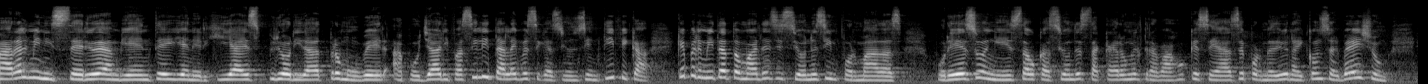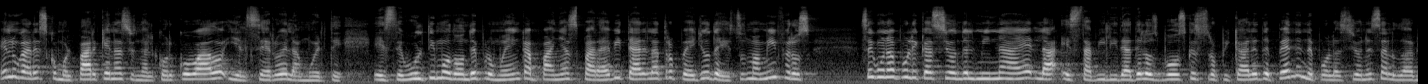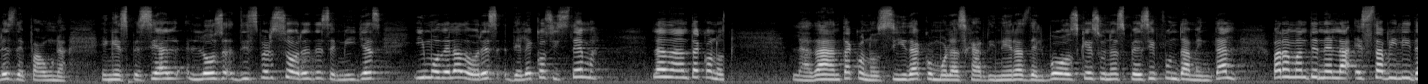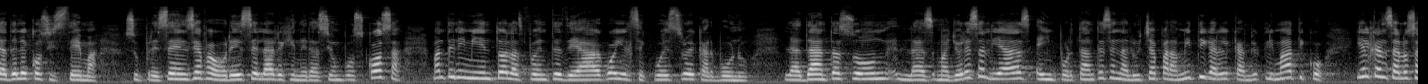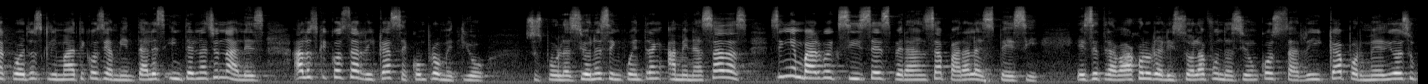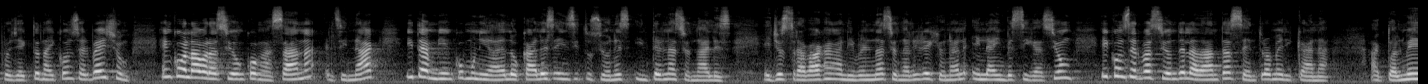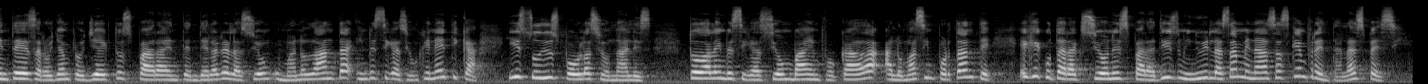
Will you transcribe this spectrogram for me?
Para el Ministerio de Ambiente y Energía es prioridad promover, apoyar y facilitar la investigación científica que permita tomar decisiones informadas. Por eso, en esta ocasión destacaron el trabajo que se hace por medio de Night Conservation en lugares como el Parque Nacional Corcovado y el Cerro de la Muerte, este último donde promueven campañas para evitar el atropello de estos mamíferos. Según la publicación del MINAE, la estabilidad de los bosques tropicales dependen de poblaciones saludables de fauna, en especial los dispersores de semillas y modeladores del ecosistema. La danta la danta, conocida como las jardineras del bosque, es una especie fundamental para mantener la estabilidad del ecosistema. Su presencia favorece la regeneración boscosa, mantenimiento de las fuentes de agua y el secuestro de carbono. Las dantas son las mayores aliadas e importantes en la lucha para mitigar el cambio climático y alcanzar los acuerdos climáticos y ambientales internacionales a los que Costa Rica se comprometió. Sus poblaciones se encuentran amenazadas, sin embargo existe esperanza para la especie. Este trabajo lo realizó la Fundación Costa Rica por medio de su proyecto Night Conservation, en colaboración con Asana, el SINAC y también comunidades locales e instituciones internacionales. Ellos trabajan a nivel nacional y regional en la investigación y conservación de la danta centroamericana. Actualmente desarrollan proyectos para entender la relación humano-danta, investigación genética y estudios poblacionales. Toda la investigación va enfocada a lo más importante, ejecutar acciones para disminuir las amenazas que enfrenta la especie.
